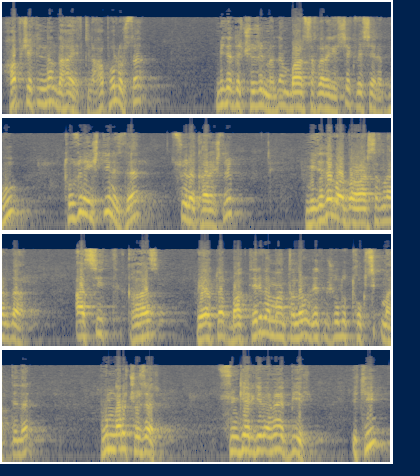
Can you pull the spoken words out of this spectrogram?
Hap şeklinden daha etkili. Hap olursa midede çözülmeden bağırsaklara geçecek vesaire. Bu tozunu içtiğinizde suyla karıştırıp midede ve bağırsaklarda asit, gaz veyahut da bakteri ve mantarların üretmiş olduğu toksik maddeler bunları çözer. Sünger gibi eme bir. İki,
